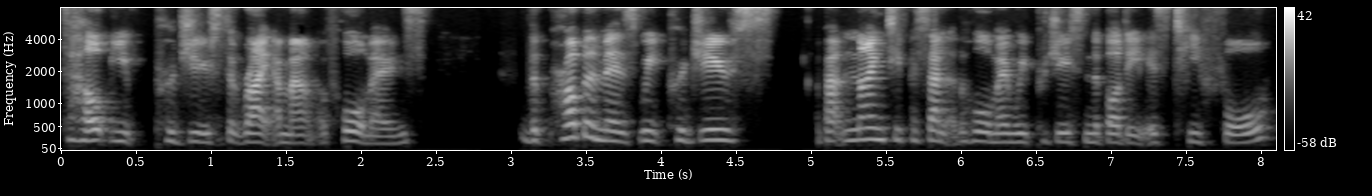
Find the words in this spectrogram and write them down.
to help you produce the right amount of hormones. The problem is we produce about 90% of the hormone we produce in the body is T4,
